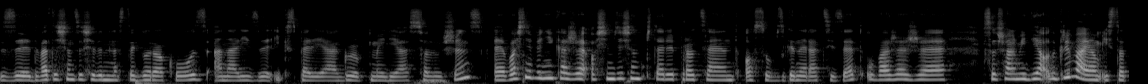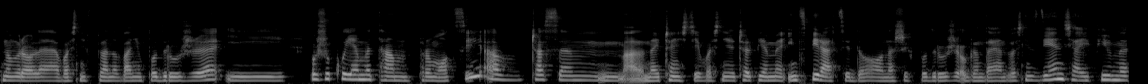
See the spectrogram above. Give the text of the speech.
z 2017 roku, z analizy Xperia Group Media Solutions, e, właśnie wynika, że 84% osób z generacji Z uważa, że social media odgrywają istotną rolę właśnie w planowaniu podróży i poszukujemy tam promocji, a czasem, a najczęściej właśnie czerpiemy inspirację do naszych podróży, oglądając właśnie zdjęcia i filmy,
